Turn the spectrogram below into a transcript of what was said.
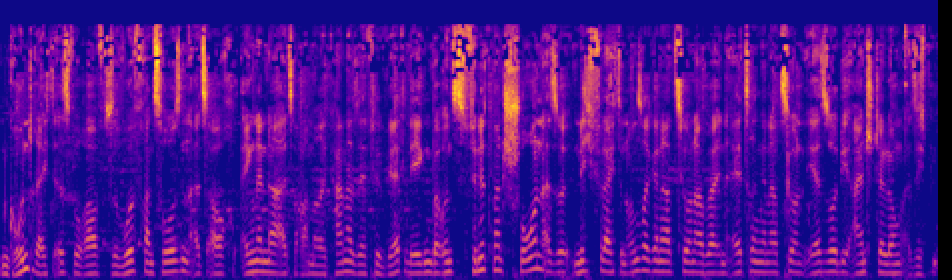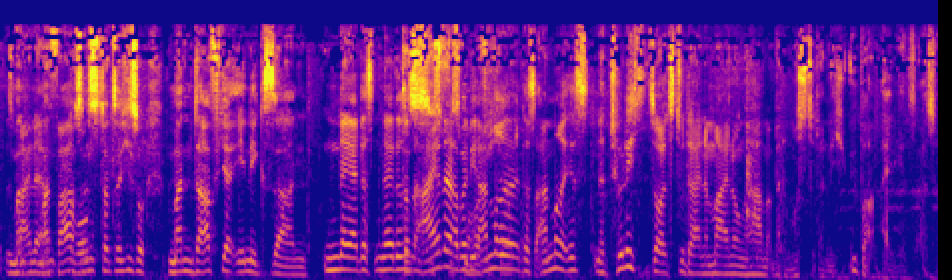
ein Grundrecht ist, worauf sowohl Franzosen als auch Engländer als auch Amerikaner sehr viel Wert legen. Bei uns findet man schon, also nicht vielleicht in unserer Generation, aber in älteren Generationen eher so die Einstellung, also ich, das ist Man, meine man, Erfahrung. Es ist tatsächlich so, man darf ja eh nichts sagen. Naja, das, naja, das, Das ist das das, eine, aber die andere, hört. das andere ist, natürlich sollst du deine Meinung haben, aber da musst du dann nicht überall jetzt. Also,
